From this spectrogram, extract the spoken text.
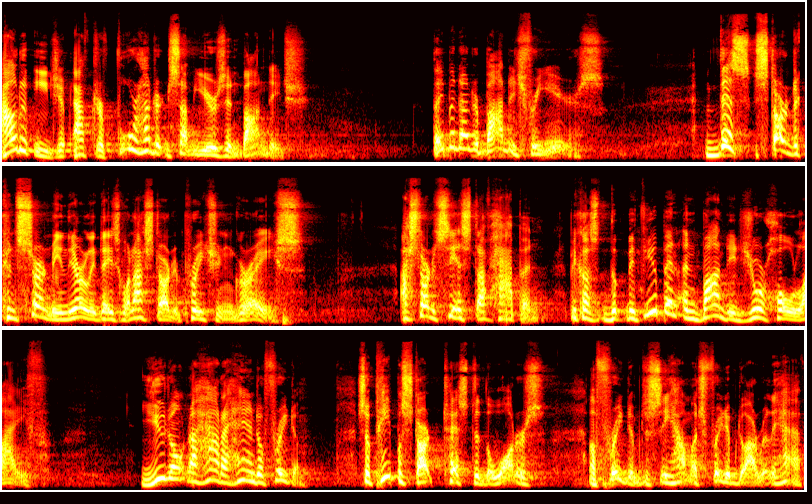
out of Egypt after 400 and some years in bondage, they've been under bondage for years. This started to concern me in the early days when I started preaching grace. I started seeing stuff happen because the, if you've been in bondage your whole life, you don't know how to handle freedom. So people start testing the waters of freedom to see how much freedom do I really have.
